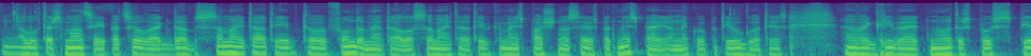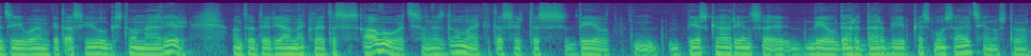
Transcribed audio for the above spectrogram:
Luters mācīja par cilvēku dabas samaitātību, to fundamentālo samaitātību, ka mēs paši no sevis pat nespējam neko pat ilgoties vai gribēt. No otras puses piedzīvojam, ka tās ilgas tomēr ir, un tad ir jāmeklē tas avots, un es domāju, ka tas ir tas Dieva pieskāriens vai Dieva gara darbība, kas mūs aicina uz to.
